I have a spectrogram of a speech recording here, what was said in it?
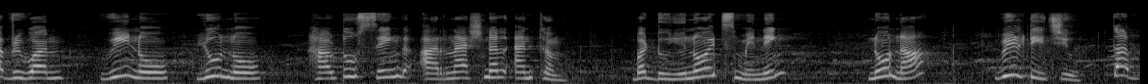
everyone, we know you know how to sing our national anthem. But do you know its meaning? No, na? We'll teach you. Come.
